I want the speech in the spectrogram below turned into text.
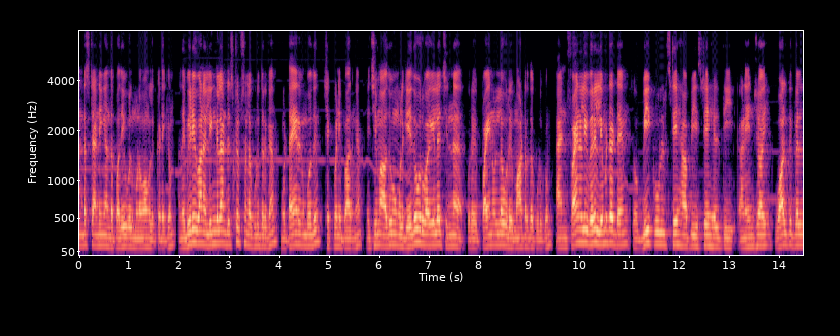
அண்டர்ஸ்டாண்டிங் அந்த பதிவுகள் மூலமா உங்களுக்கு கிடைக்கும். அந்த வீடியோக்கான லிங்க் எல்லாம் டிஸ்கிரிப்ஷன்ல கொடுத்துருக்கேன். உங்க டைம் இருக்கும்போது செக் பண்ணி பாருங்க. நிச்சயமா அதுவும் உங்களுக்கு ஏதோ ஒரு வகையில் சின்ன ஒரு பயனுள்ள ஒரு மாற்றத்தை கொடுக்கும். And finally very limited time so be cool stay happy stay healthy and enjoy வாழ்த்துக்கள்.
